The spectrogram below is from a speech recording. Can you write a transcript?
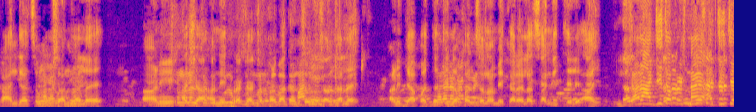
कांद्याचं नुकसान झालंय. आणि अशा अनेक प्रकारच्या फळबागांचं नुकसान झालंय. आणि त्या पद्धतीनं पंचनामे करायला सांगितलेले आहे. आजीचा प्रश्न आहे. आजीचे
